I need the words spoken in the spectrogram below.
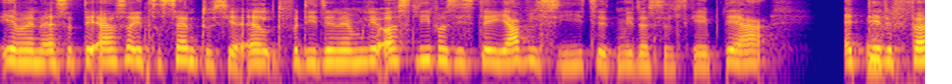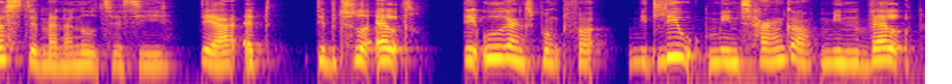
Jamen altså, det er så interessant, du siger alt, fordi det er nemlig også lige præcis det, jeg vil sige til et middagsselskab. Det er, at det ja. er det første, man er nødt til at sige. Det er, at det betyder alt. Det er udgangspunkt for mit liv, mine tanker, min valg,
